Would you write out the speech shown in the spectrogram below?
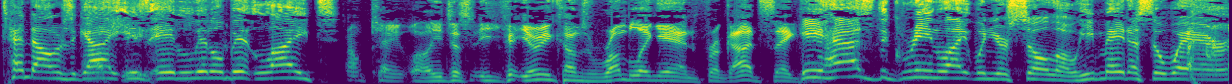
Ten dollars a guy oh, is a little bit light. Okay, well, he just he, here he comes rumbling in. For God's sake, He has the green light when you're solo. He made us aware.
